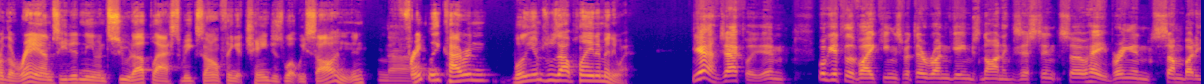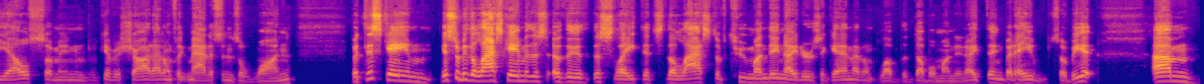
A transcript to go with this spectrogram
for the Rams, he didn't even suit up last week, so I don't think it changes what we saw. And, and no. frankly, Kyren Williams was out playing him anyway. Yeah, exactly. And we'll get to the Vikings, but their run game's non-existent. So hey, bring in somebody else. I mean, give it a shot. I don't think Mattison's a one. But this game, this will be the last game of this of the, the slate. It's the last of two Monday nighters again. I don't love the double Monday night thing, but hey, so be it. Um,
